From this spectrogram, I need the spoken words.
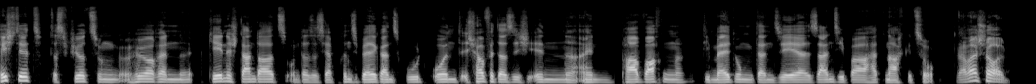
richtet, das führt zu höheren Hygienestandards und das ist ja prinzipiell ganz gut. Und ich hoffe, dass ich in ein paar Wochen die Meldung dann sehe, Sansibar hat nachgezogen. Na, mal schauen.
